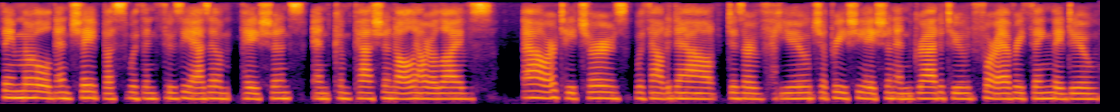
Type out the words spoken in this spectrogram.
They mold and shape us with enthusiasm, patience, and compassion all our lives. Our teachers, without a doubt, deserve huge appreciation and gratitude for everything they do.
